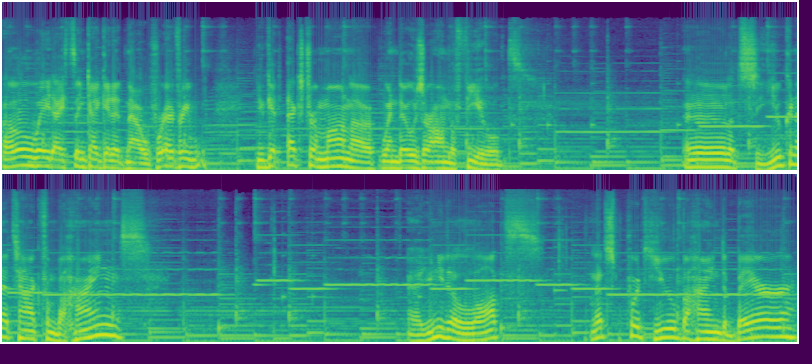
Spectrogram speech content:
oh wait, I think I get it now. For every, you get extra mana when those are on the field. Uh, let's see. You can attack from behind. Uh, you need a lot. Let's put you behind the bear.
